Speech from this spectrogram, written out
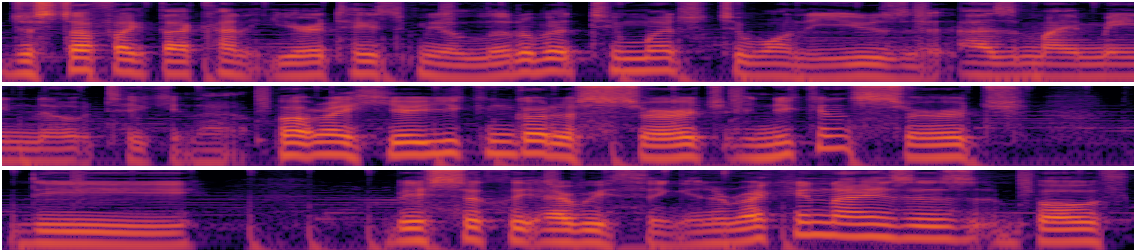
just stuff like that kind of irritates me a little bit too much to want to use it as my main note taking app. But right here, you can go to search and you can search the basically everything. And it recognizes both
